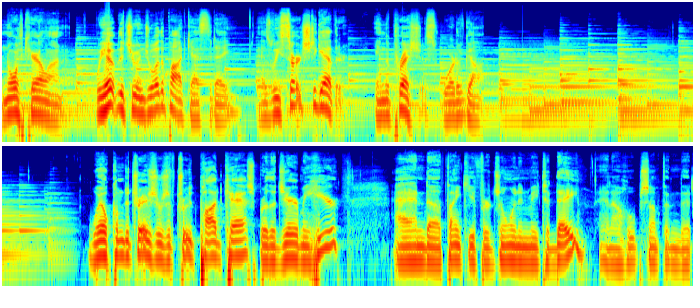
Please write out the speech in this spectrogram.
North Carolina. We hope that you enjoy the podcast today as we search together in the precious Word of God. Welcome to Treasures of Truth podcast. Brother Jeremy here. And uh, thank you for joining me today. And I hope something that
